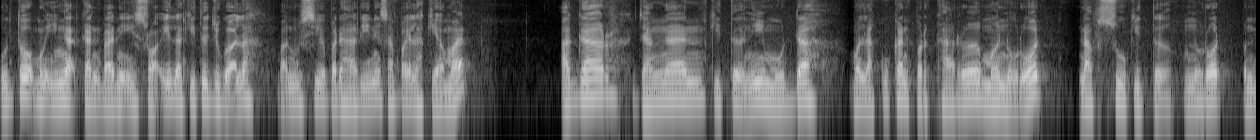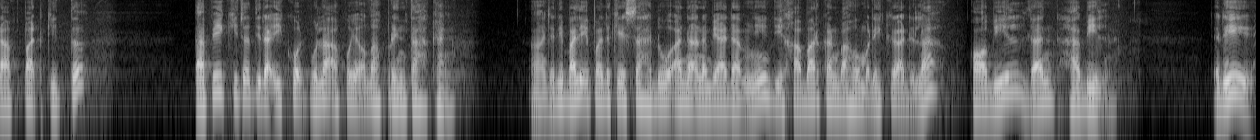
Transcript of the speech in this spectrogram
untuk mengingatkan Bani Israel dan kita jugalah manusia pada hari ini sampailah kiamat agar jangan kita ni mudah melakukan perkara menurut nafsu kita, menurut pendapat kita tapi kita tidak ikut pula apa yang Allah perintahkan. Ha, jadi balik pada kisah dua anak Nabi Adam ni dikhabarkan bahawa mereka adalah Qabil dan Habil. Jadi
